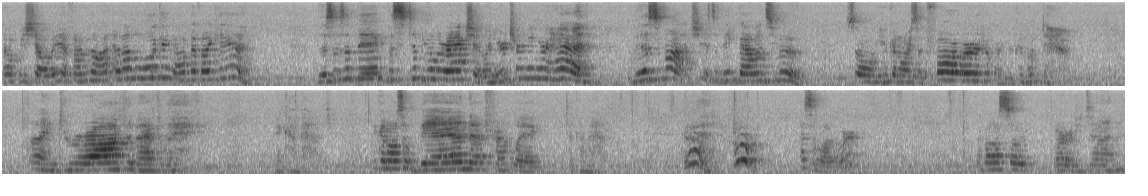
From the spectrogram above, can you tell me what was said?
Help me, Shelby, if I'm not, and I'm looking up if I can. This is a big vestibular action. When you're turning your head this much, it's a big balance move. So you can always look forward or you can look down. I drop the back leg and come out. You can also bend that front leg to come out. Good. Whew. That's a lot of work. I've also already done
